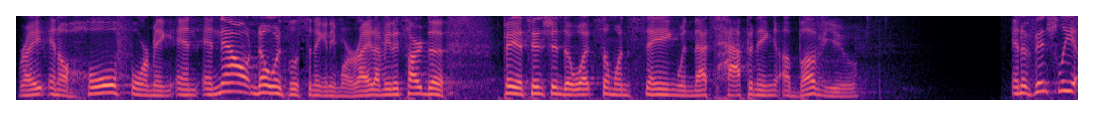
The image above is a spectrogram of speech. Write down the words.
right? And a hole forming. And, and now no one's listening anymore, right? I mean, it's hard to pay attention to what someone's saying when that's happening above you. And eventually, a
